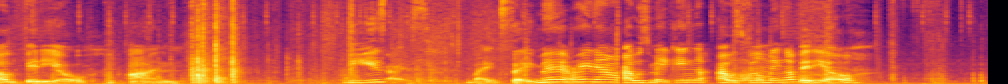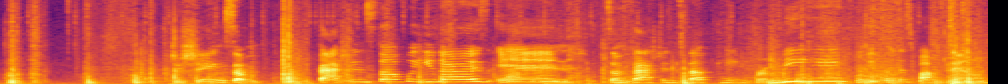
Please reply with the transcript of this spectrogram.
a video on these guys my excitement right now. I was making i was filming a video. Just sharing some fashion stuff with you guys and some fashion stuff came from me. Let me put this box down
